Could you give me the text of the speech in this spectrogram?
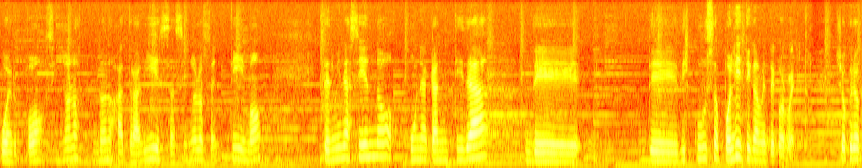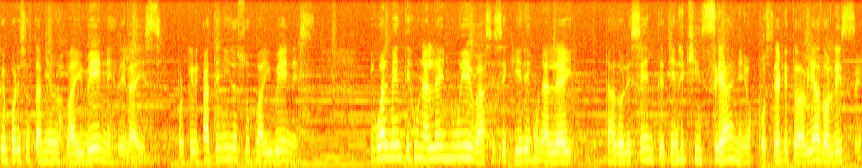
cuerpo, si no nos, no nos atraviesa, si no lo sentimos, termina siendo una cantidad de, de discurso políticamente correcto. Yo creo que por eso también los vaivenes de la ESI, porque ha tenido sus vaivenes. Igualmente es una ley nueva, si se quiere es una ley adolescente, tiene 15 años, o sea que todavía adolece.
